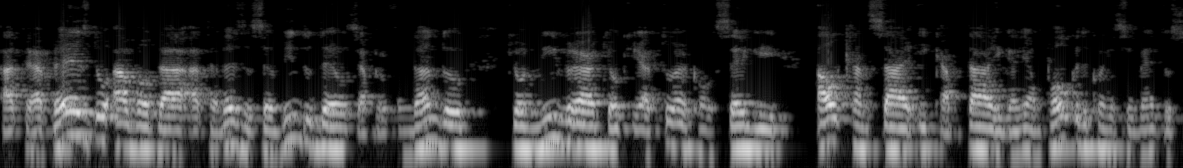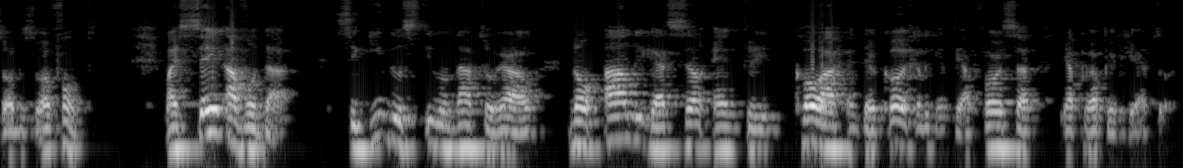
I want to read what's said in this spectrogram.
através do avodar, através do servindo Deus, aprofundando que o nível que a criatura consegue alcançar e captar e ganhar um pouco de conhecimento sobre sua fonte. Mas sem avodar, seguindo o estilo natural, não há ligação entre Koach, entre Koach, entre a força e a própria criatura.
